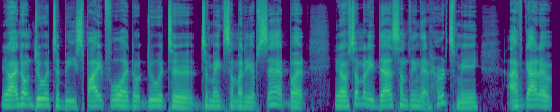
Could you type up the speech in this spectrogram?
you know, I don't do it to be spiteful. I don't do it to to make somebody upset. But you know, if somebody does something that hurts me, I've got to,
